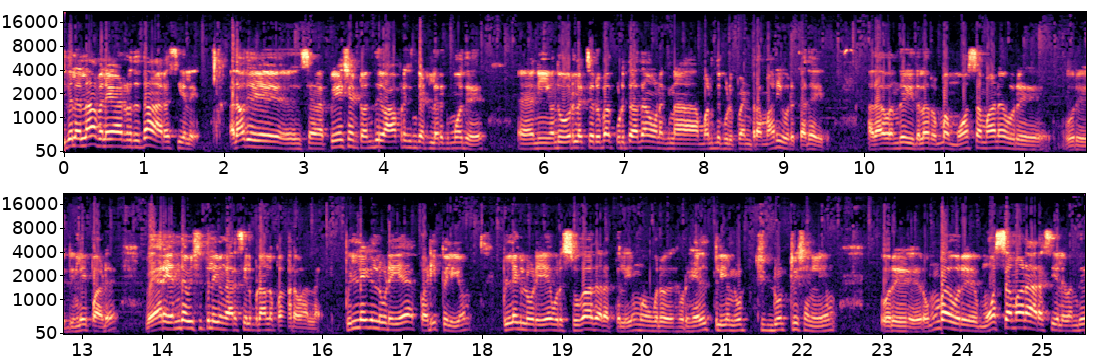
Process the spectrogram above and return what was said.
இதுலலாம் விளையாடுறது தான் அரசியலே. அதாவது பேஷண்ட் வந்து ஆப்ரேஷன் தேட்டர்ல இருக்கும்போது நீ வந்து ஒரு லட்சம் ரூபாய் கொடுத்தாதான் உனக்கு நான் மருந்து கொடுப்பேன்ற மாதிரி ஒரு கதை இது. அதாவது வந்து இதெல்லாம் ரொம்ப மோசமான ஒரு ஒரு நிலைப்பாடு. வேற எந்த விஷயத்துல இவங்க அரசியல் பண்ணாலும் பரவாயில்ல. பிள்ளைகளுடைய படிப்பிலையும் பிள்ளைகளுடைய ஒரு சுகாதாரத்திலையும் ஒரு ஒரு ஹெல்த்லயும் நியூட்ரிஷன்லயும் ஒரு ரொம்ப ஒரு மோசமான அரசியலை வந்து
